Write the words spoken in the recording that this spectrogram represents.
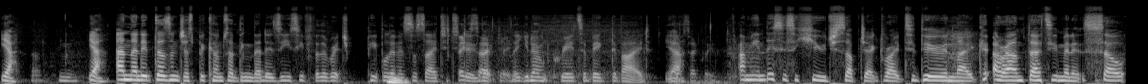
Yeah. Uh, mm. Yeah, and then it doesn't just become something that is easy for the rich people in a Mm. society to do. Exactly. That, that you don't create a big divide. Yeah. Exactly. I mean, this is a huge subject, right, to do in like around 30 minutes. So,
